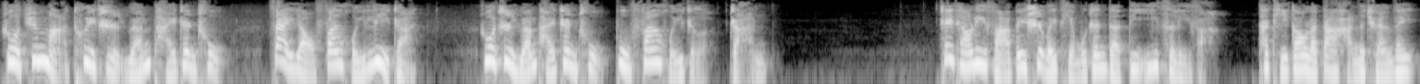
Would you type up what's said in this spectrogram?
若军马退至原排阵处，再要翻回力战。若至原牌阵处不翻回者，斩。这条立法被视为铁木真的第一次立法，他提高了大汗的权威，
